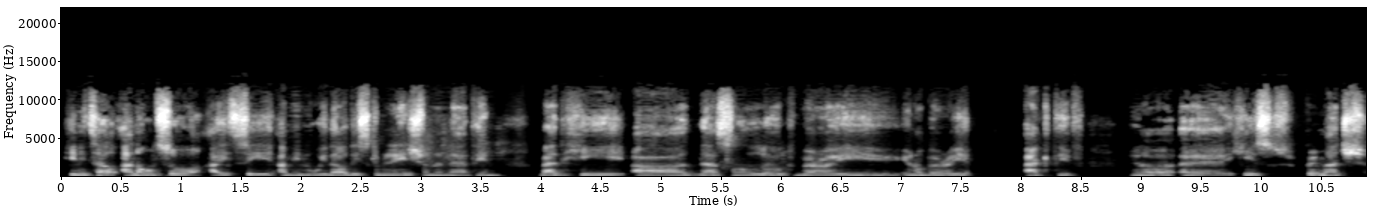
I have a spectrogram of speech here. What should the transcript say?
He needs help, and also I see. I mean, without discrimination and nothing, but he uh, doesn't look very, you know, very active. You know, uh, he's pretty much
